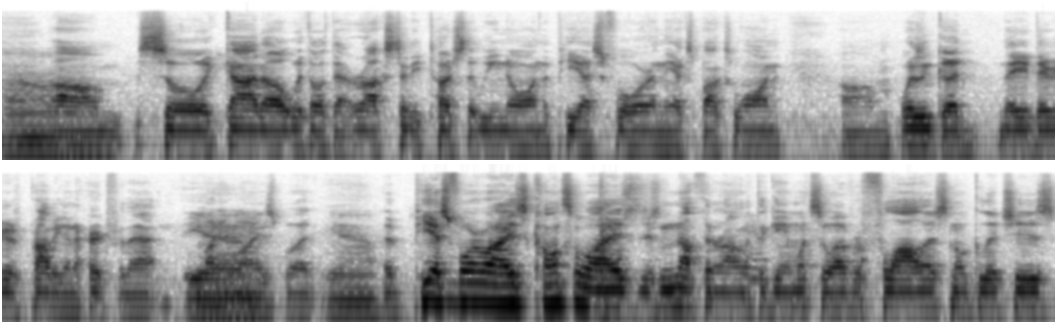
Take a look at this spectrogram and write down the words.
Oh. Um, so it got out without that Rocksteady touch that we know on the PS4 and the Xbox One. Um, wasn't good. They they're probably going to hurt for that Yeah. money wise, but yeah. uh, PS4 wise, console wise, there's nothing wrong with the game whatsoever. Flawless, no glitches,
